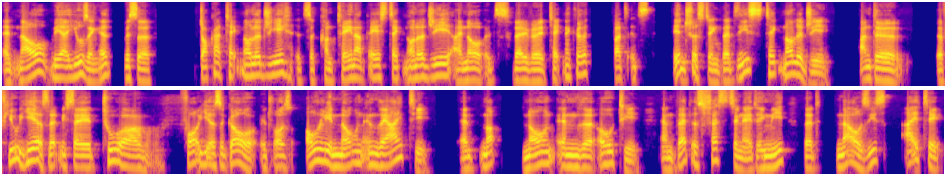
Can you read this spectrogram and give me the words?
And now we are using it with the Docker technology. It's a container based technology. I know it's very, very technical, but it's interesting that this technology until a few years, let me say two or four years ago, it was only known in the IT and not known in the OT. And that is fascinating me that now this IT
